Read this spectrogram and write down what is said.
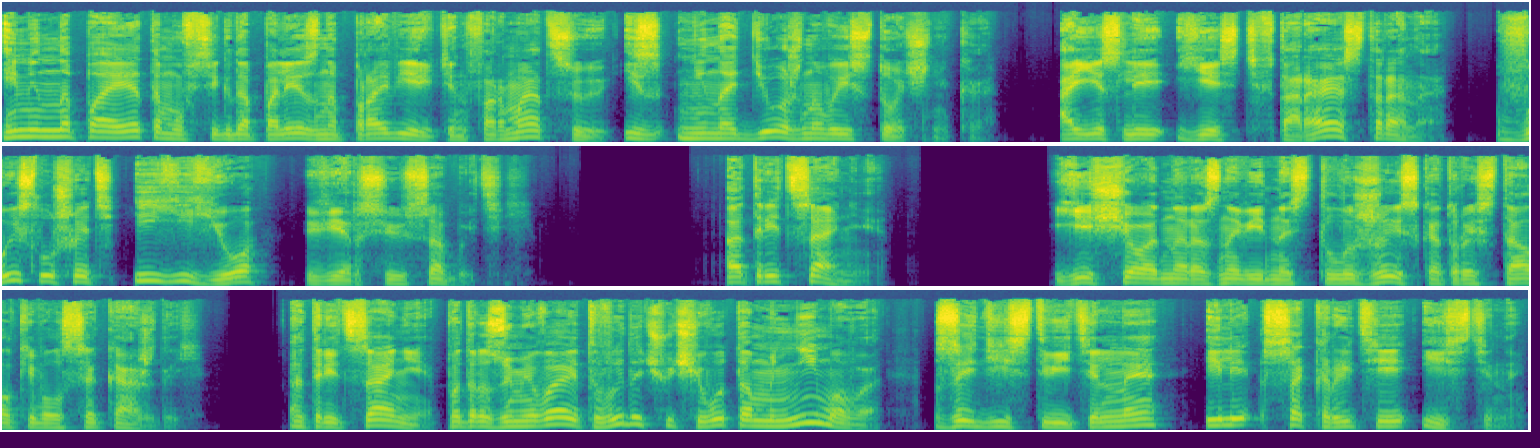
Именно поэтому всегда полезно проверить информацию из ненадежного источника. А если есть вторая сторона, выслушать и ее версию событий. Отрицание. Еще одна разновидность лжи, с которой сталкивался каждый. Отрицание подразумевает выдачу чего-то мнимого за действительное или сокрытие истины.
